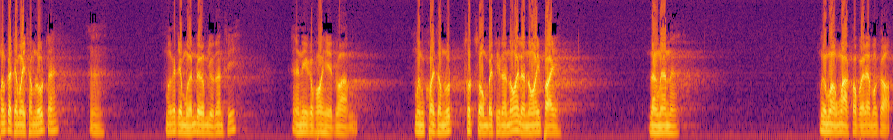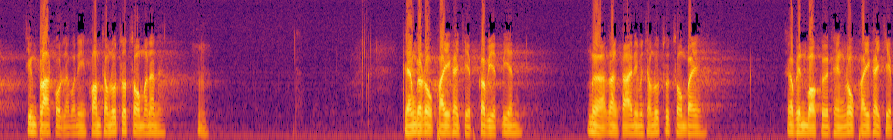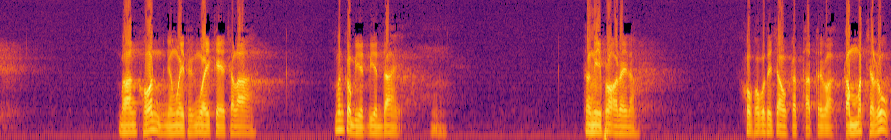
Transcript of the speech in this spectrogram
มันก็จะไม่ชำรุดนะอ่ามันก็จะเหมือนเดิมอยู่นั่นสิ อันนี้ก็เพราะเหตุว่า มันค่อยชำรุดทดสมไปทีละน้อยละน้อยไป ดังนั้นนะเมื่อมากมากเข้าไปแล้วมันก็ จึงปรากฏแล้ววันนี้ ความชำรุดทดโทรมมานั่นนะ แถมกับโรคภัยไข้เจ็บก็เบียดเบียน เมื่อร่างกายนี่มันชำรุดทรุดโทรมไปก็เป็นบ่อกเกิดแห่งโรคภัยไข้เจ็บ บางคนยังไม่ถึงวัยแก่ชรา มันก็เบียดเบียนได้ทั้งนี้เพราะอะไรล่ะพระพระพุทธเจ้ากระตัดไว้ว่ากรรมมัชรูป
